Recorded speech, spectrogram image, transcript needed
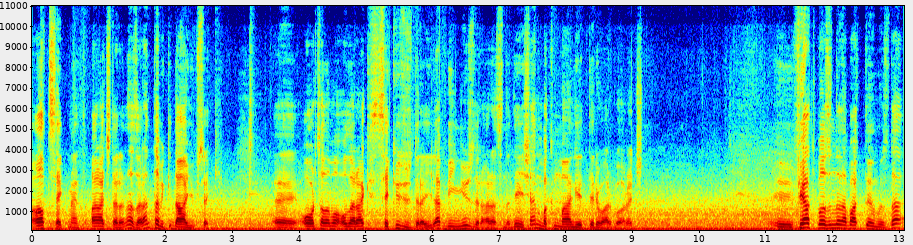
alt segment araçlara nazaran tabii ki daha yüksek. E, ortalama olarak 800 lira ile 1100 lira arasında değişen bakım maliyetleri var bu aracın. E, fiyat bazında da baktığımızda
